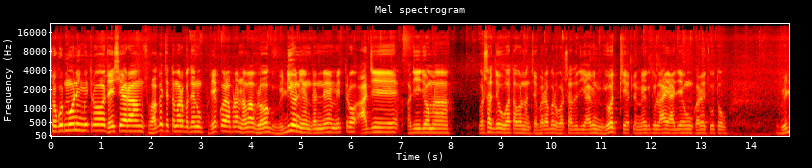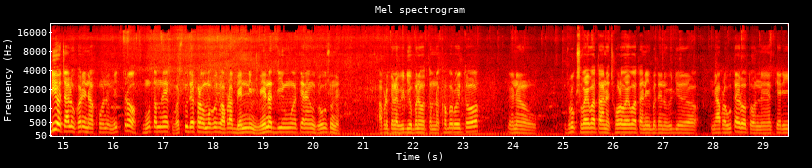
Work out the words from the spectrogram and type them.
સો ગુડ મોર્નિંગ મિત્રો. જય સિયારામ. સ્વાગત છે તમારા બધાનું ફરી એકવાર આપણા નવા વ્લોગ વિડીયોની અંદર. ને મિત્રો, આજે હજી જો હમણાં વરસાદ જેવું વાતાવરણ છે, બરાબર? વરસાદ હજી આવીને ગયો જ છે, એટલે મેં કીધું, લાય, આજે હું ઘરે છું તો વીડિયો ચાલુ કરી નાખું. અને મિત્રો, હું તમને એક વસ્તુ દેખાડવા માગું છું. આપણા બેનની મહેનત જે હું અત્યારે હું જોઉં છું ને, આપણે પહેલાં વીડિયો બનાવો તમને ખબર હોય તો. એને વૃક્ષ વાવ્યા હતા અને છોડ વાવ્યા હતા ને એ બધાનો વીડિયો મેં આપણે ઉતાર્યો હતો. અને અત્યારે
